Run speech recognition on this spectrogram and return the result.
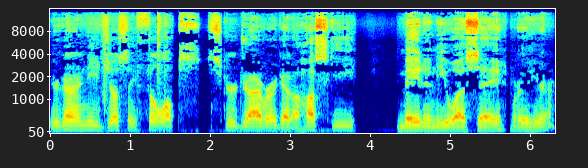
You're going to need just a Phillips screwdriver. I got a Husky made in the USA right here.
